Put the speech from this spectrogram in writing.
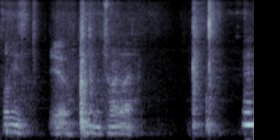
Please do in the toilet. Hmm.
